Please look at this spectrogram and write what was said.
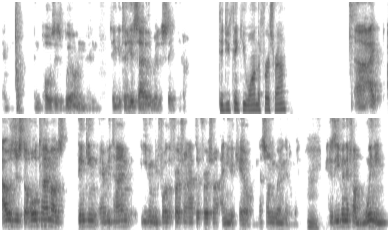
and impose his will and, and take it to his side of the real estate, you know. Did you think you won the first round? Uh, I I was just the whole time I was thinking every time, even before the first round, after the first round, I need a KO. And That's the only way I'm gonna win. Mm. Because even if I'm winning,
